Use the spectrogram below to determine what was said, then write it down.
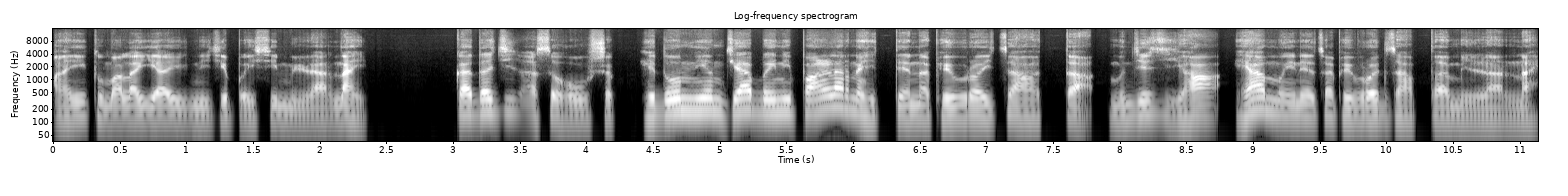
आणि तुम्हाला या योजनेचे पैसे मिळणार नाही. कदाचित असं होऊ शकतं हे दोन नियम ज्या बहिणी पाळणार नाहीत त्यांना फेब्रुवारीचा हप्ता म्हणजेच ह्या ह्या महिन्याचा फेब्रुवारीचा हप्ता मिळणार नाही.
